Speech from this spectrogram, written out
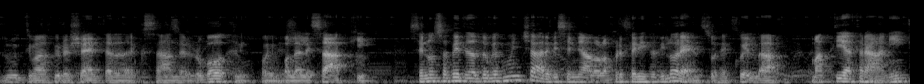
l'ultima più recente ad Alexander Robotnik poi Bollele Sacchi. Se non sapete da dove cominciare vi segnalo la preferita di Lorenzo che è quella Mattia Trani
